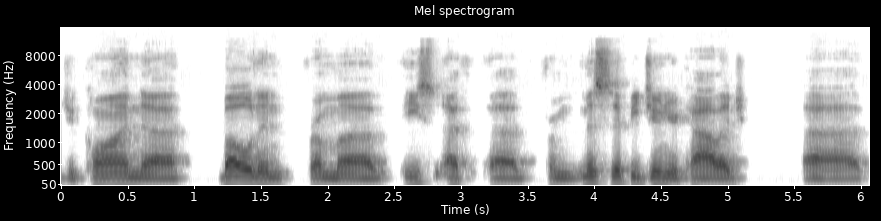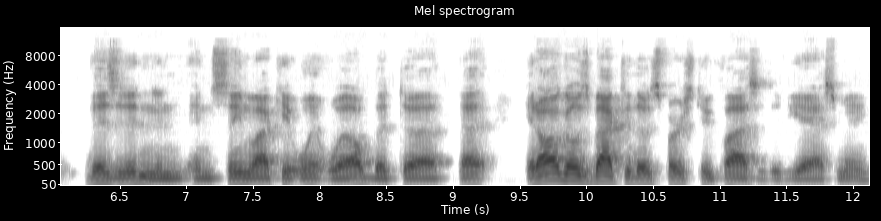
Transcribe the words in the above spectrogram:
Jaquan uh, Bolden from uh, East from Mississippi Junior College visited and, and seemed like it went well. But that it all goes back to those first two classes, if you ask me.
